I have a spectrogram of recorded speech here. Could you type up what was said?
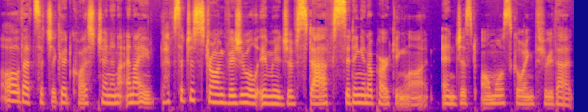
Oh, that's such a good question. And, and I have such a strong visual image of staff sitting in a parking lot and just almost going through that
